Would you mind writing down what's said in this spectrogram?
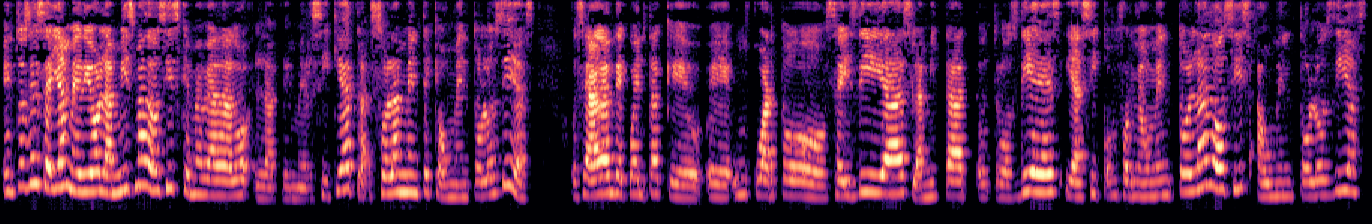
Entonces ella me dio la misma dosis que me había dado la primer psiquiatra, solamente que aumentó los días. O sea, hagan de cuenta que eh, un cuarto seis días, la mitad otros diez, y así conforme aumentó la dosis, aumentó los días.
